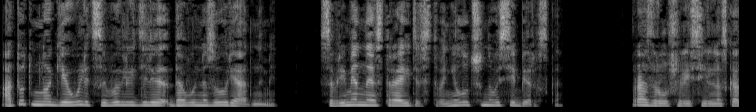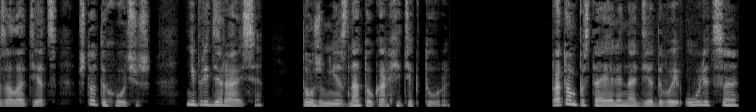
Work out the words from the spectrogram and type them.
а тут многие улицы выглядели довольно заурядными. Современное строительство не лучше Новосибирска. «Разрушили сильно», — сказал отец. «Что ты хочешь? Не придирайся. Тоже мне знаток архитектуры». Потом постояли на Дедовой улице.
